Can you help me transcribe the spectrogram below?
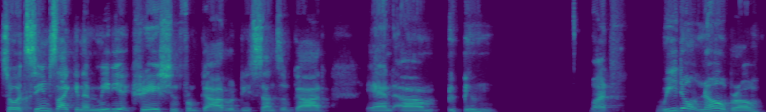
So it Right. seems like an immediate creation from God would be sons of God, and um, but we don't know, bro.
